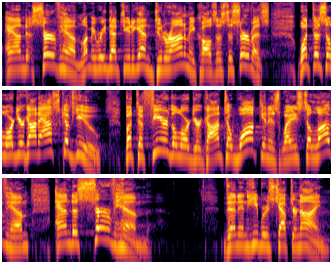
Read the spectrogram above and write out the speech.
and serve him? Let me read that to you again. Deuteronomy calls us to service. What does the Lord your God ask of you but to fear the Lord your God, to walk in his ways, to love him, and to serve him? Then in Hebrews chapter 9.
